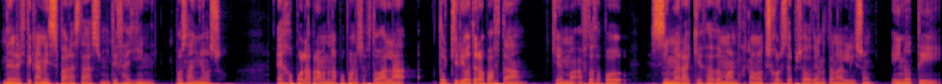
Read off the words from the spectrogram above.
δεν έρχεται κανείς στις παραστάσεις μου. Τι θα γίνει, πώς θα νιώσω. Έχω πολλά πράγματα να πω πάνω σε αυτό, αλλά το κυριότερο από αυτά, και αυτό θα πω σήμερα και θα δούμε αν θα κάνω ξεχωριστό επεισόδιο να το αναλύσω, είναι ότι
